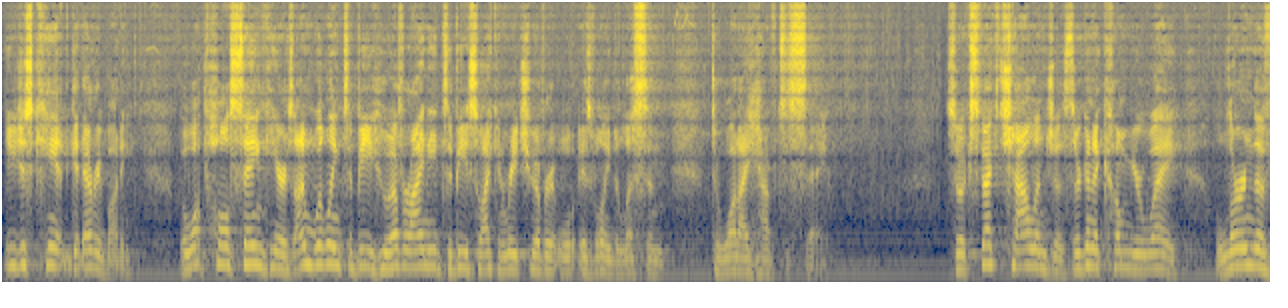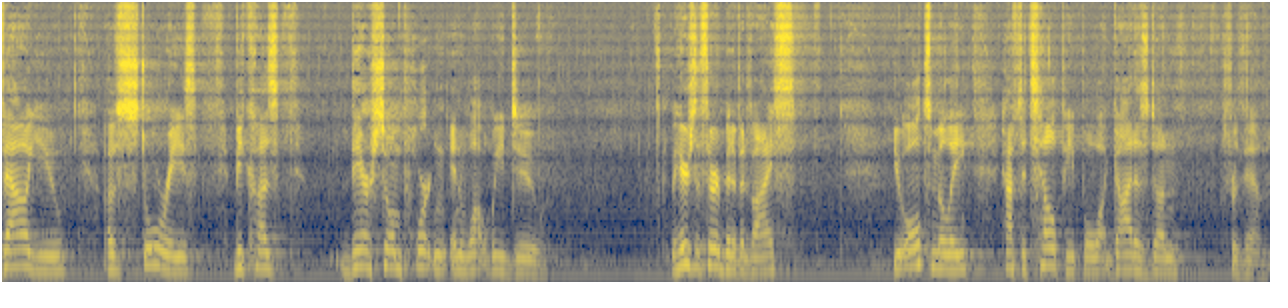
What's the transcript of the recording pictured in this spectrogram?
You just can't get everybody. But what Paul's saying here is, I'm willing to be whoever I need to be so I can reach whoever is willing to listen to what I have to say. So expect challenges, they're going to come your way. Learn the value of stories because they're so important in what we do. But here's the third bit of advice you ultimately have to tell people what God has done for them.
